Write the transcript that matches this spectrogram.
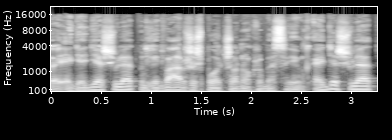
egy egyesület, mondjuk egy városi sportcsarnokról beszéljünk, egyesület,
